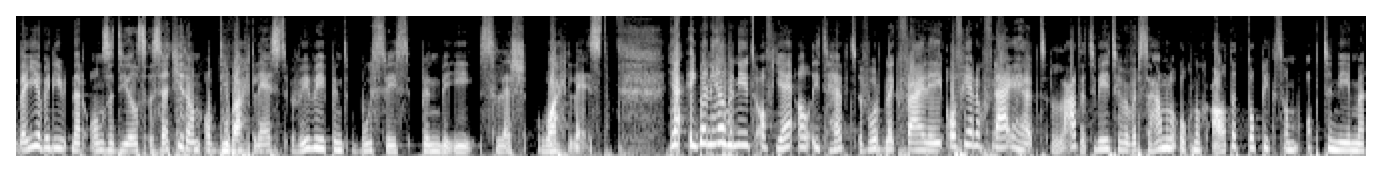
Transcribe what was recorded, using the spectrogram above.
ben je benieuwd naar onze deals, zet je dan op die wachtlijst www.boostways.be wachtlijst. Ja, ik ben heel benieuwd of jij al iets hebt voor Black Friday. Of jij nog vragen hebt, laat het weten. We verzamelen ook nog altijd topics om op te nemen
